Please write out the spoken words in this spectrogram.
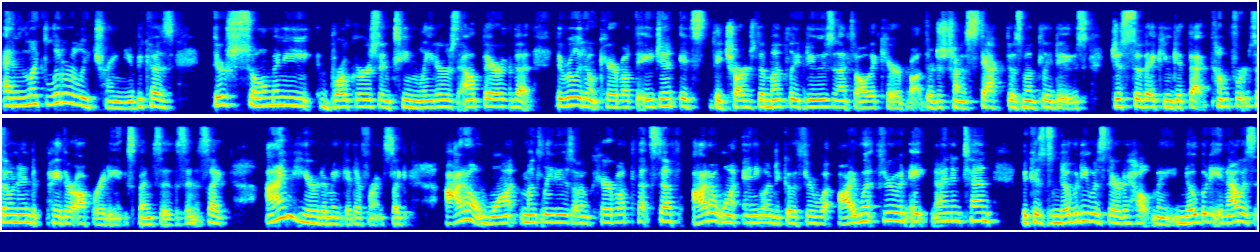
and like literally train you because because there's so many brokers and team leaders out there that they really don't care about the agent. It's they charge the monthly dues and that's all they care about. They're just trying to stack those monthly dues just so they can get that comfort zone in to pay their operating expenses. And it's like, I'm here to make a difference. Like I don't want monthly dues. I don't care about that stuff. I don't want anyone to go through what I went through in eight, nine, and 10 because nobody was there to help me. Nobody, and I was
